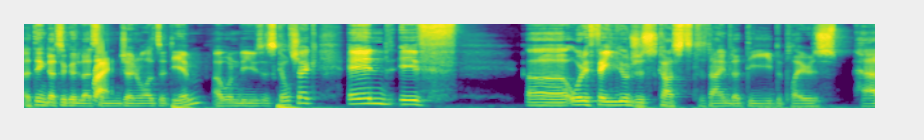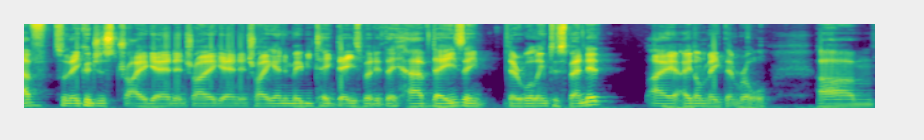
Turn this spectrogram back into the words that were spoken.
I think that's a good lesson Right. in general as a DM. I wouldn't use a skill check. And if, uh, or if failure just costs the time that the the players have, so they could just try again and try again and try again and maybe take days. But if they have days, they they're willing to spend it. I I don't make them roll. Um,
